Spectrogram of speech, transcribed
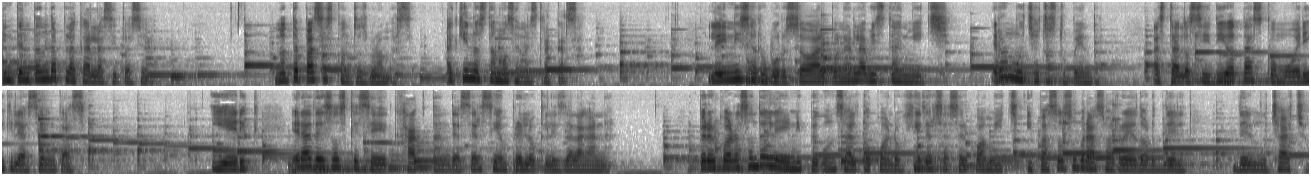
intentando aplacar la situación. No te pases con tus bromas. Aquí no estamos en nuestra casa. Laney se ruborizó al poner la vista en Mitch. Era un muchacho estupendo. Hasta los idiotas como Eric le hacían caso. Y Eric era de esos que se jactan de hacer siempre lo que les da la gana. Pero el corazón de Laney pegó un salto cuando Heather se acercó a Mitch y pasó su brazo alrededor del, del muchacho.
